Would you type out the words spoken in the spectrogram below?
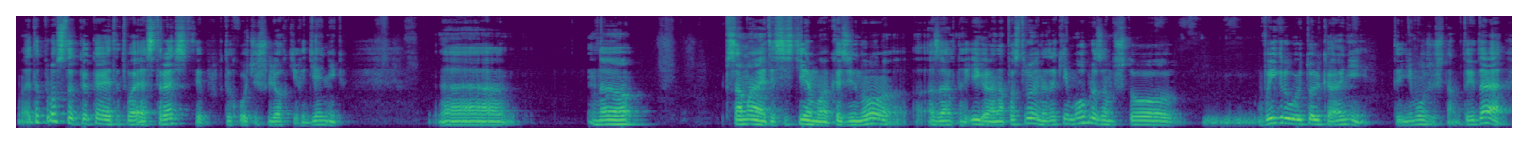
ну, это просто какая-то твоя страсть, ты, ты хочешь легких денег. А, но сама эта система казино, азартных игр, она построена таким образом, что выигрывают только они. Ты не можешь там, ты да,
